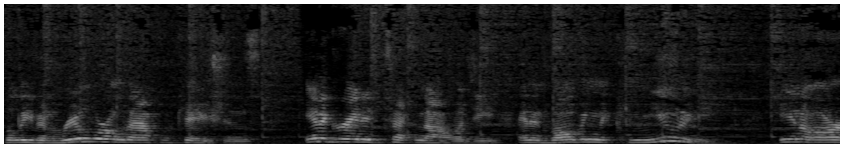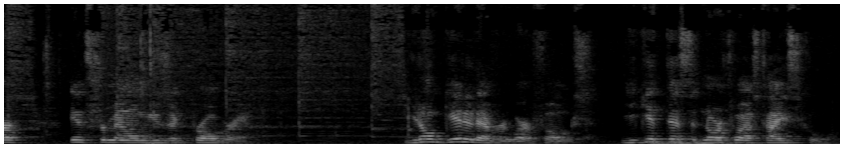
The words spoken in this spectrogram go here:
believe in real world applications, integrated technology, and involving the community in our instrumental music program. You don't get it everywhere, folks. You get this at Northwest High School.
